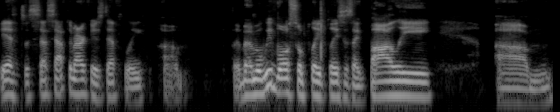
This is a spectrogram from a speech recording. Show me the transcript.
yeah, so South South America is definitely um but, but I mean we've also played places like Bali um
